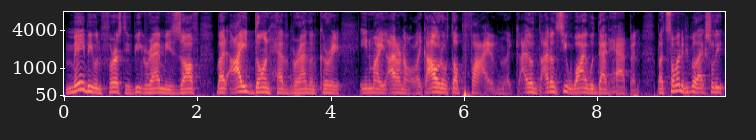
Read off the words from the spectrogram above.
maybe even first if Big Ramy is off, but I don't have Brandon Curry in my I don't know, like out of top 5. Like I don't I don't see why would that happen. But so many people actually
